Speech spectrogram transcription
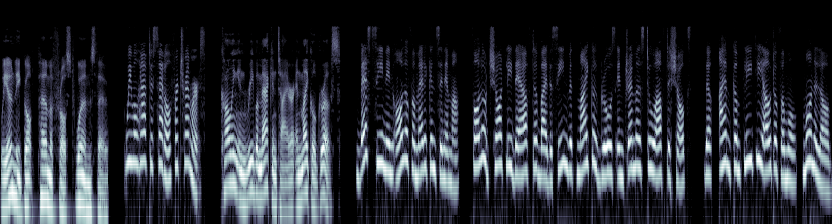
We only got permafrost worms though. We will have to settle for tremors. Calling in Reba McEntire and Michael Gross. Best scene in all of American cinema, followed shortly thereafter by the scene with Michael Gross in Tremors 2 Aftershocks, the I am completely out of ammo monologue.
